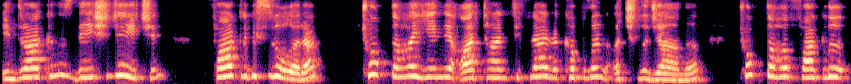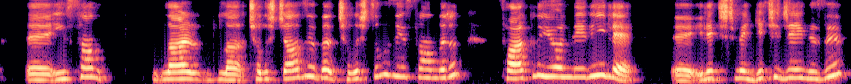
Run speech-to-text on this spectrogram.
idrakınız değişeceği için farklı bir siz olarak çok daha yeni alternatifler ve kapıların açılacağını, çok daha farklı e, insanlarla çalışacağınız ya da çalıştığınız insanların farklı yönleriyle e, iletişime geçeceğinizi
